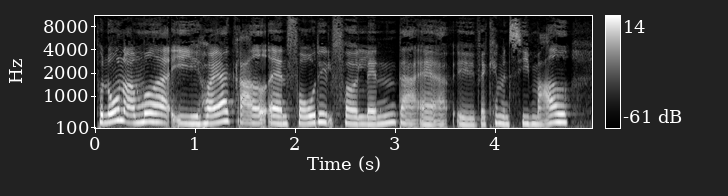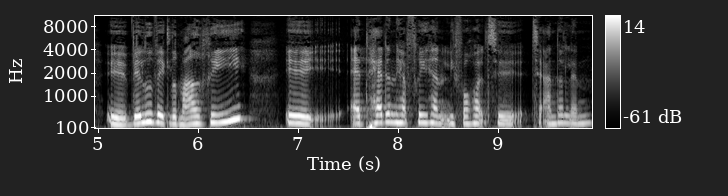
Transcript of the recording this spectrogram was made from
på nogle områder i højere grad er en fordel for lande, der er, øh, hvad kan man sige, meget øh, veludviklet, meget rige, øh, at have den her frihandel i forhold til, til andre lande.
